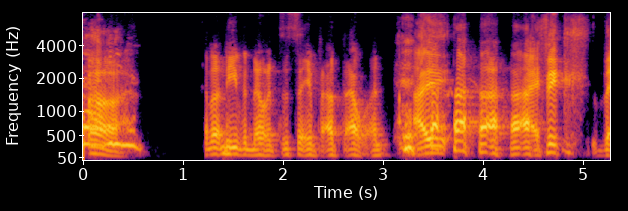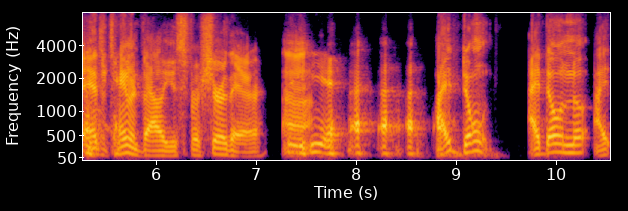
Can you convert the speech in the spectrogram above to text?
out Uh, of here. I don't even know what to say about that one. I- I think the entertainment value is for sure there. Uh, yeah. I don't. I don't know. I.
